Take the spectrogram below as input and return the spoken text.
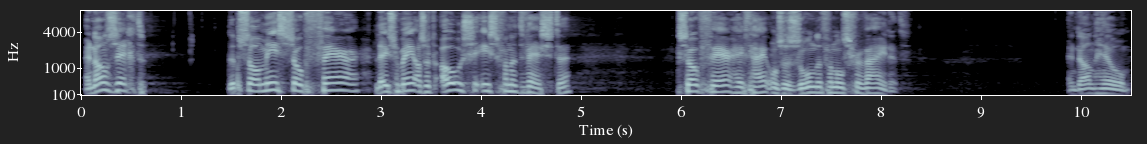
En dan zegt de psalmist, zo ver, lees mee, als het oosten is van het westen, Zo ver heeft hij onze zonde van ons verwijderd. En dan heel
